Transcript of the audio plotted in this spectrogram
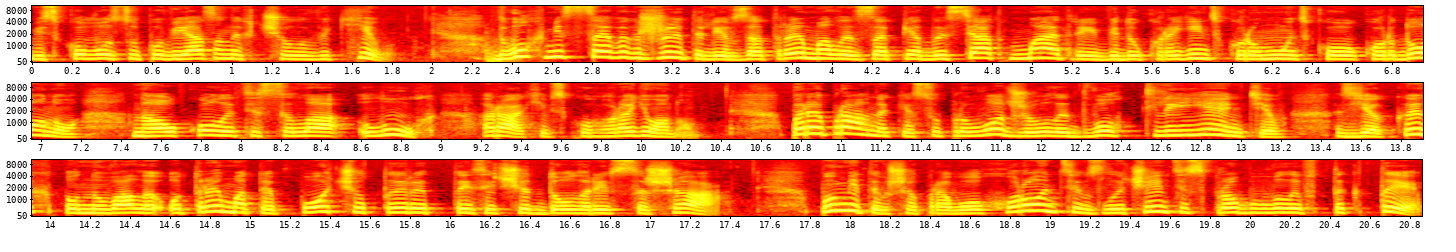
військовозобов'язаних чоловіків. Двох місцевих жителів затримали за 50 метрів від українсько-румунського кордону на околиці села Луг Рахівського району. Переправники супроводжували двох клієнтів, з яких планували отримати по 4 тисячі доларів США. Помітивши правоохоронців, злочинці спробували втекти.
